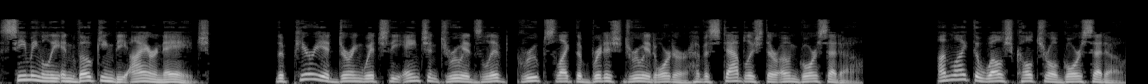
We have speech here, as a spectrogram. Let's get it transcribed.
seemingly invoking the Iron Age. The period during which the ancient Druids lived, groups like the British Druid Order have established their own Gorseto. Unlike the Welsh cultural Gorseto,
